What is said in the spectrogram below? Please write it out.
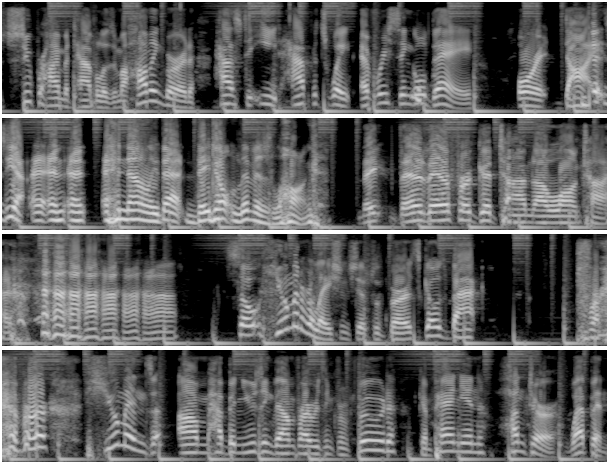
super high metabolism. A hummingbird has to eat half its weight every single day, or it dies. yeah, and and and not only that, they don't live as long. They they're there for a good time, not a long time. So human relationships with birds goes back forever. Humans um have been using them for everything from food, companion, hunter, weapon,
